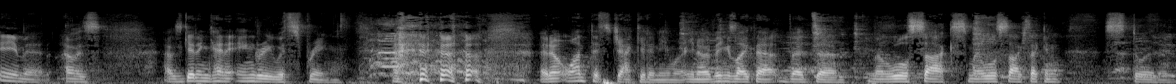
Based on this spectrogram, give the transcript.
Amen. I was. I was getting kind of angry with spring. I don't want this jacket anymore, you know, things like that. But uh, my wool socks, my wool socks, I can store them.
